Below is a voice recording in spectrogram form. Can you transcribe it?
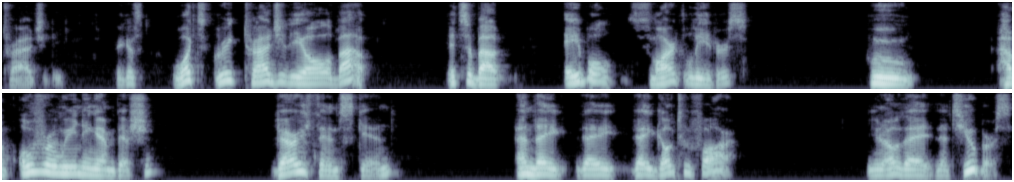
tragedy. Because what's Greek tragedy all about? It's about able, smart leaders who have overweening ambition, very thin skinned, and they they they go too far. You know, they that's hubris.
